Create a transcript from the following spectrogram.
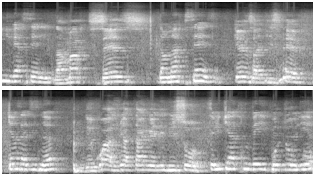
universelle. na mark 16 Dans Marc 16, 15 à 19 15 à 19, celui qui a trouvé, il peut le lire.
